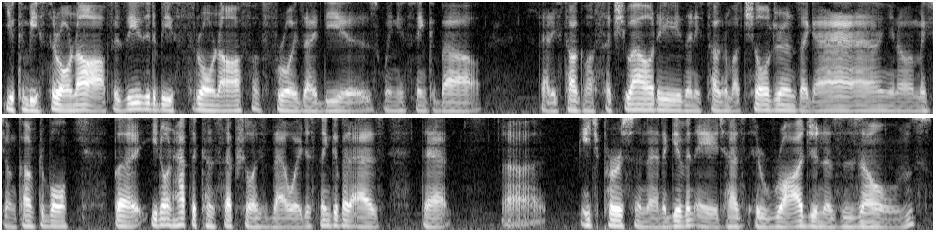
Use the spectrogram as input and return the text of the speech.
you can be thrown off. It's easy to be thrown off of Freud's ideas when you think about that he's talking about sexuality, then he's talking about children. It's like, ah, you know, it makes you uncomfortable. But you don't have to conceptualize it that way. Just think of it as that uh, each person at a given age has erogenous zones.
